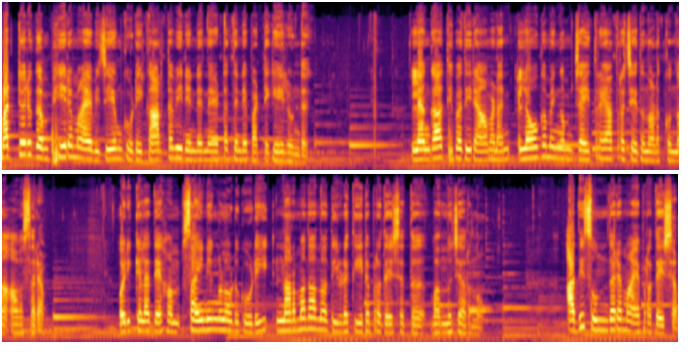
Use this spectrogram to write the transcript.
മറ്റൊരു ഗംഭീരമായ വിജയം കൂടി കാർത്തവീര്യന്റെ നേട്ടത്തിന്റെ പട്ടികയിലുണ്ട്. ലങ്കാധിപതി രാവണൻ ലോകമെങ്ങും ജൈത്രയാത്ര ചെയ്തു നടക്കുന്ന അവസരം. ഒരിക്കൽ അദ്ദേഹം സൈന്യങ്ങളോടുകൂടി നർമ്മദാ നദിയുടെ തീരപ്രദേശത്ത് വന്നു ചേർന്നു. അതിസുന്ദരമായ പ്രദേശം.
